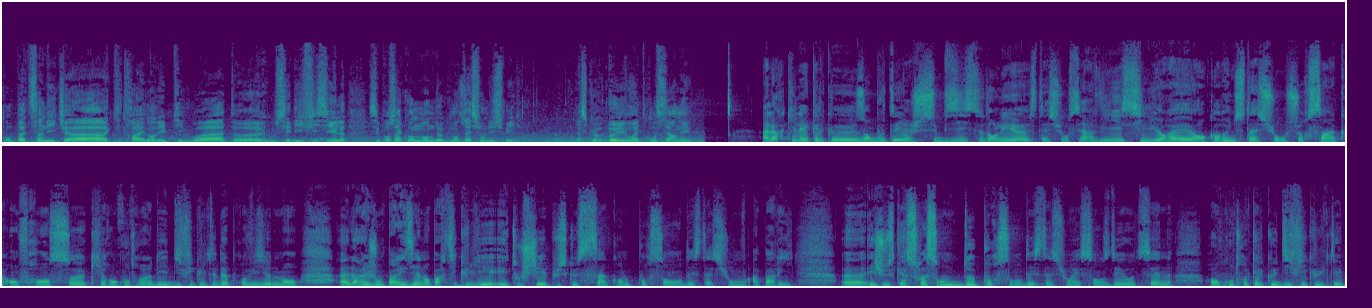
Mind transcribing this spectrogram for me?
qui n'ont pas de syndicat, qui travaillent dans des petites boîtes, euh, où c'est difficile. C'est pour ça qu'on demande l'augmentation du SMIC. Parce que eux, ils vont être concernés. Alors qu'il est, quelques embouteillages subsistent dans les euh, stations-service. Il y aurait encore une station sur cinq en France euh, qui rencontrerait des difficultés d'approvisionnement. Euh, la région parisienne en particulier est touchée puisque 50% des stations à Paris et jusqu'à 62% des stations essence des Hauts-de-Seine rencontrent quelques difficultés.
